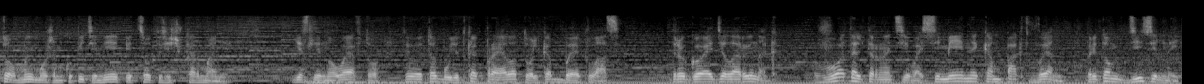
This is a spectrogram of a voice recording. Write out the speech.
Что мы можем купить, имея 500 тысяч в кармане? Если новое авто, то это будет, как правило, только B-класс. Другое дело рынок. Вот альтернатива. Семейный компакт-вен, притом дизельный.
